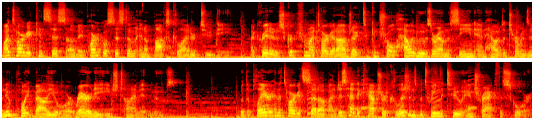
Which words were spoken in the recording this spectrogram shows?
My target consists of a particle system and a box collider 2D. I created a script for my target object to control how it moves around the scene and how it determines a new point value or rarity each time it moves. With the player and the target set up, I just had to capture collisions between the two and track the score.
